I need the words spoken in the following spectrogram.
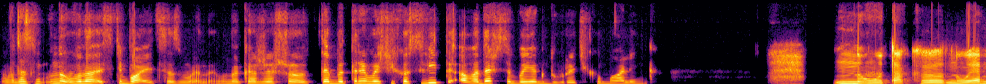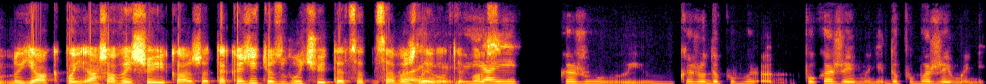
вона, ну, вона стібається з мене. Вона каже, що в тебе три вищих освіти, а ведеш себе як дурочка маленька. Ну, так, е, ну, ем, як? А що ви що їй кажете? Кажіть, озвучуйте, це, це важливо А для вас. Я їй кажу, кажу допомо... покажи мені, допоможи мені.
